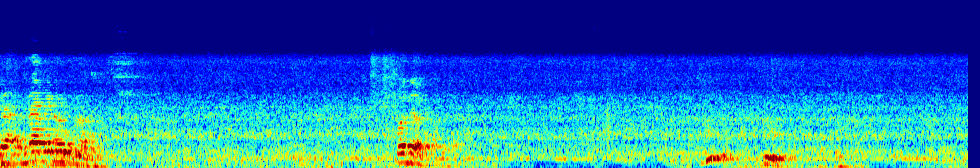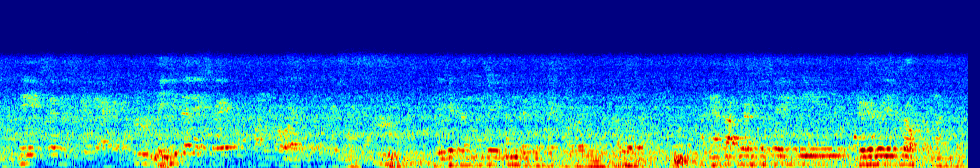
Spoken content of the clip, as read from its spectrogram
ग्रा- ग्रामीण रुग्णालय हे आहे. डिजिटल एक्सरे आपण प्रोव्हाइड करतो. डिजिटल म्हणजे एकदम लेटेस्ट टेक्नॉलॉजी आणि आता आपल्याला कसं आहे की वेगवेगळे डॉक्टर नसतात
